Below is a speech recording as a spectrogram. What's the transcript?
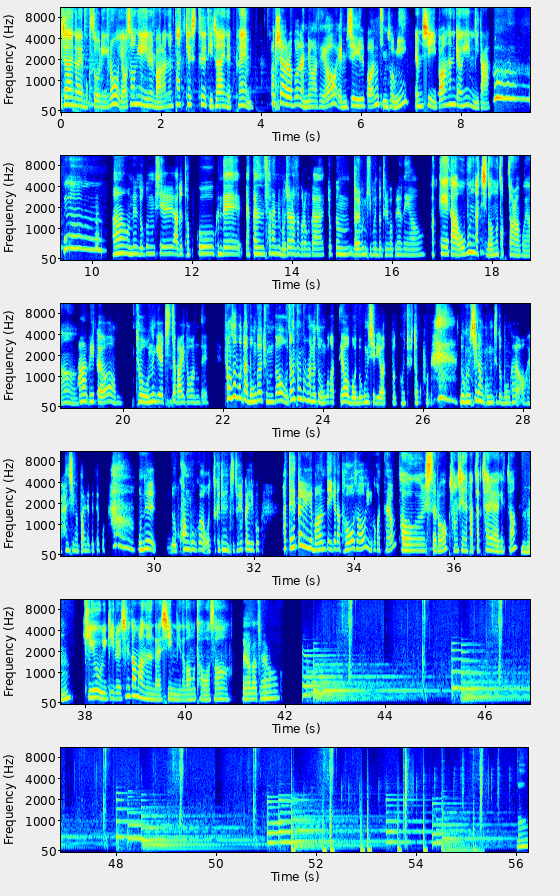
디자이너의 목소리로 여성의 일을 말하는 팟캐스트 디자인 FM 청취자 여러분 안녕하세요. MC 1번 김소미. MC 2번 한경희입니다. 아, 오늘 녹음실 아주 덥고 근데 약간 사람이 모자라서 그런가 조금 넓은 기분도 들고 그러네요. 밖에가 오븐 같이 너무 덥더라고요. 아, 그러니까요. 저 오는 길 진짜 많이 더웠는데 평소보다 뭔가 좀더 우당탕탕 하면서 온 것 같아요. 뭐 녹음실이 어떻고 저렇고 녹음 시간 공지도 뭔가 어, 한 시간 빠르게 되고 오늘 광고가 어떻게 되는지도 헷갈리고 하여튼 헷갈리는 게 많은데 이게 다 더워서인 것 같아요. 더울수록 정신을 바짝 차려야겠죠. 음. 기후 위기를 실감하는 날씨입니다. 너무 더워서. 네, 맞아요.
